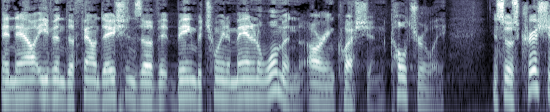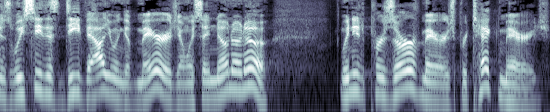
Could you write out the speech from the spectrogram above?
And now, even the foundations of it being between a man and a woman are in question culturally. And so, as Christians, we see this devaluing of marriage and we say, no, no, no. We need to preserve marriage, protect marriage.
